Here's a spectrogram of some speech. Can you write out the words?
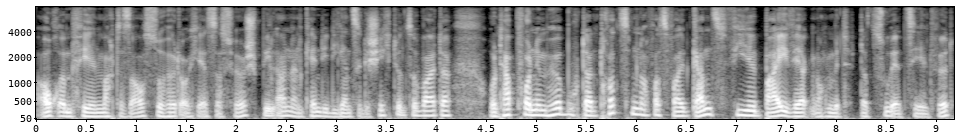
auch empfehlen, macht es auch so, hört euch erst das Hörspiel an, dann kennt ihr die ganze Geschichte und so weiter und habt von dem Hörbuch dann trotzdem noch was, weil ganz viel Beiwerk noch mit dazu erzählt wird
